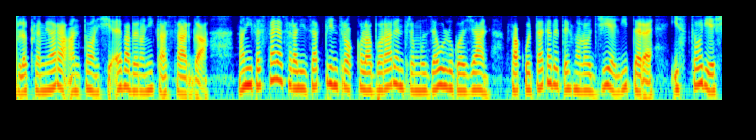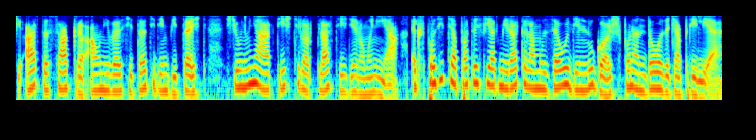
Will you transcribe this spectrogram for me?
Lăcrămioara Anton și Eva Veronica Sarga. Manifestarea s-a realizat printr-o colaborare între Muzeul Lugojan, Facultatea de Tehnologie, Litere, Istorie și Artă Sacră a Universității din Pitești și Uniunea Artiștilor Plastici din România. Expoziția poate fi admirată la Muzeul din Lugoj până în 20 aprilie.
